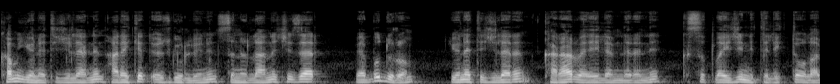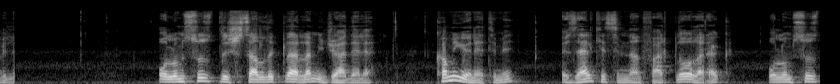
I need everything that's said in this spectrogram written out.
kamu yöneticilerinin hareket özgürlüğünün sınırlarını çizer ve bu durum yöneticilerin karar ve eylemlerini kısıtlayıcı nitelikte olabilir. Olumsuz dışsallıklarla mücadele Kamu yönetimi özel kesimden farklı olarak olumsuz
